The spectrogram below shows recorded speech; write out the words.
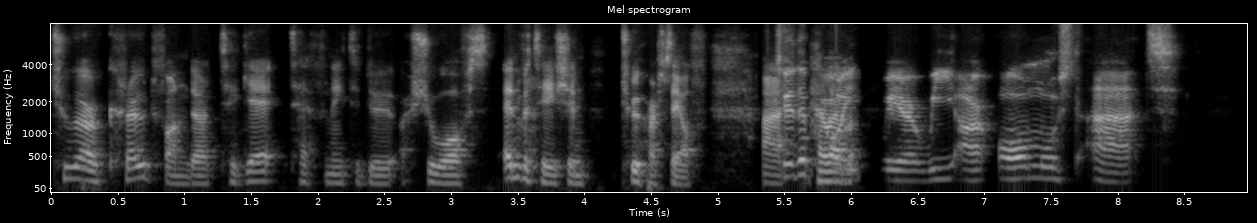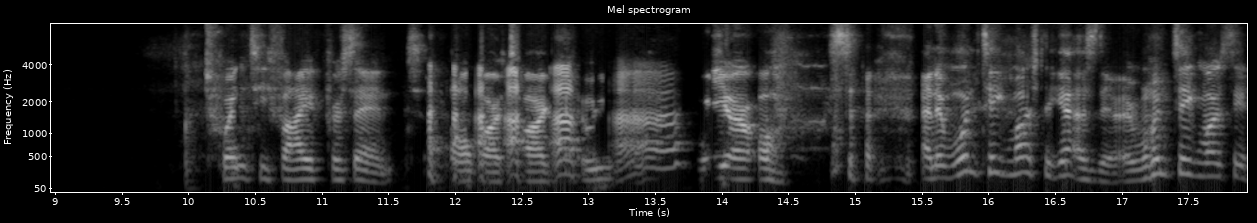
to our crowdfunder to get Tiffany to do a show off's invitation to herself. Uh, to the however, point where we are almost at 25% of our target. we, we are almost, and it won't take much to get us there. It won't take much to.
